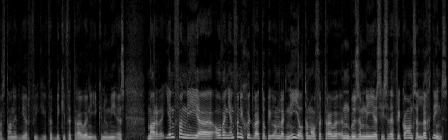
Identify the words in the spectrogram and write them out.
as dan net weer vir 'n bietjie vertroue in die ekonomie is. Maar een van die uh alwen een van die goed wat op die oomblik nie heeltemal vertroue inboesem nie is die Suid-Afrikaanse lugdiens.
